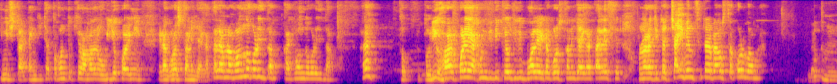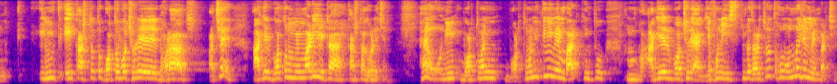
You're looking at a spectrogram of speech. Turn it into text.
জিনিসটা, ট্যাঙ্কিটা, তখন তো কেউ আমাদের অভিযোগ করেনি এটা গোরস্থানের জায়গা। তাহলে আমরা বন্ধ করে দিতাম, কাজ বন্ধ করে দিতাম হ্যাঁ? তো তৈরি হওয়ার পরে এখন যদি কেউ যদি বলে এটা গোরস্থানের জায়গা, তাহলে সে, ওনারা যেটা চাইবেন সেটার ব্যবস্থা করব আমরা। এই কাজটা তো গত বছরে ধরা আছ- আগের গত মেম্বারই এটা কাজটা ধরেছেন। হ্যাঁ উনি বর্তমান বর্তমানে তিনি মেম্বার, কিন্তু আগের বছরে, যখন এই স্কিমটা ধরা ছিল, তখন অন্যজন মেম্বার ছিল।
